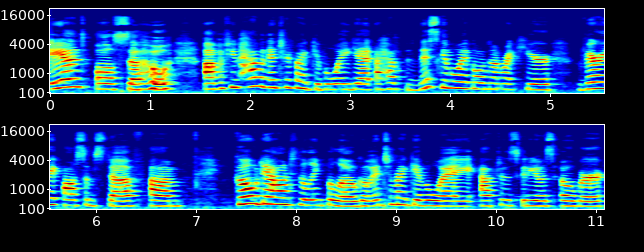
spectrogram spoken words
and also, um, if you haven't entered my giveaway yet, I have this giveaway going on right here. Very awesome stuff. Um, go down to the link below, go into my giveaway after this video is over.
